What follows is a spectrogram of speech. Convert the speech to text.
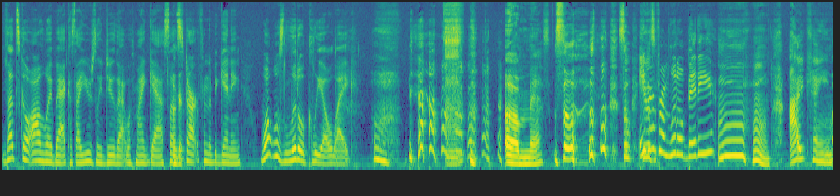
Let's go all the way back because I usually do that with my guests. Let's Okay. start from the beginning. What was little Cleo like? a mess so so Even from little bitty? Mm-hmm, I came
